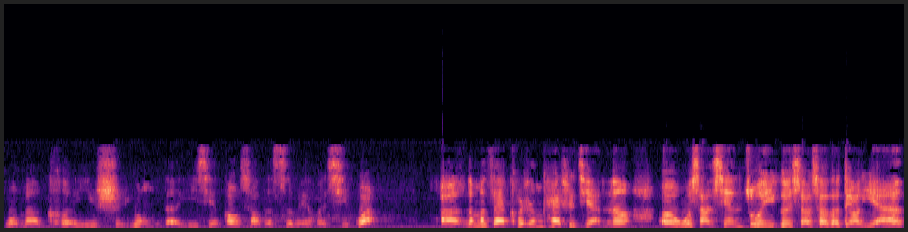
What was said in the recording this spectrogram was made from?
我们可以使用的一些高效的思维和习惯。啊，那么在课程开始前呢，呃，我想先做一个小小的调研，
